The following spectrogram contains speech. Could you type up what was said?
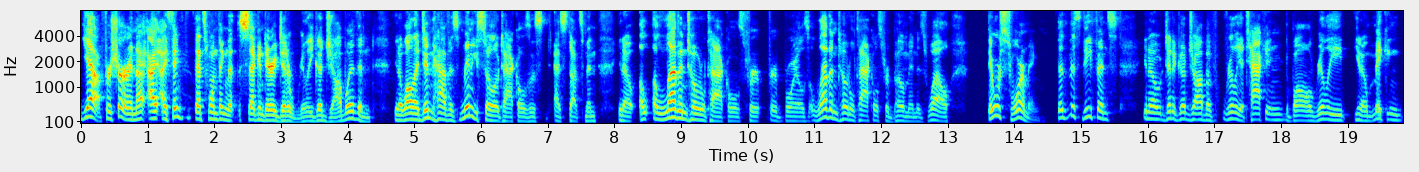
Yeah, for sure. And I, I think that's one thing that the secondary did a really good job with. And, you know, while I didn't have as many solo tackles as, as Stutsman, you know, 11 total tackles for, for Broyles, 11 total tackles for Bowman as well. They were swarming. This defense, you know, did a good job of really attacking the ball, really, you know, making.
